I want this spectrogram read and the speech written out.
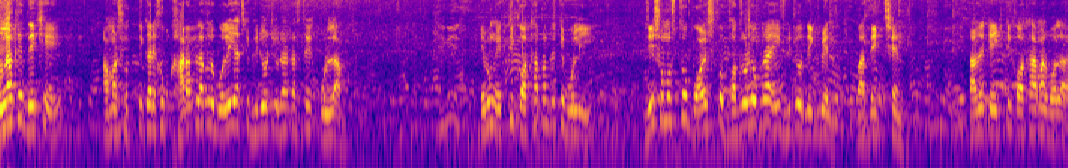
ওনাকে দেখে আমার সত্যিকারে খুব খারাপ লাগল বলেই আজকে ভিডিওটি ওনার কাছ থেকে করলাম। এবং একটি কথা আপনাদেরকে বলি, যে সমস্ত বয়স্ক ভদ্রলোকরা এই ভিডিও দেখবেন বা দেখছেন, তাদেরকে একটি কথা আমার বলা,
